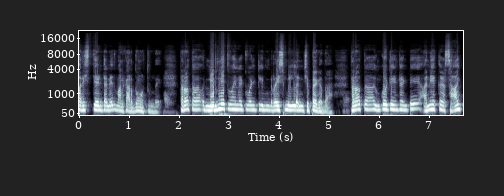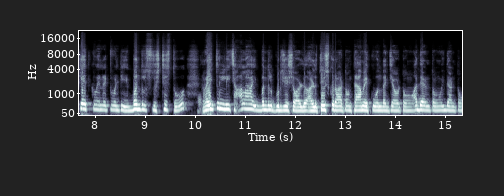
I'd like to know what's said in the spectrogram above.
పరిస్థితి ఏంటనేది మనకు అర్థమవుతుంది. తర్వాత నిర్ణీతమైనటువంటి రైస్ మిల్ అని చెప్పా కదా. తర్వాత ఇంకోటి ఏంటంటే అనేక సాంకేతికమైనటువంటి ఇబ్బందులు సృష్టిస్తూ రైతుల్ని చాలా ఇబ్బందులు గురి చేసేవాళ్ళు. వాళ్ళు తీసుకురావటం తేమ ఎక్కువ ఉందని చెప్పటం అది అంటాం ఇది అంటాం.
